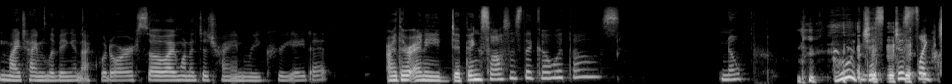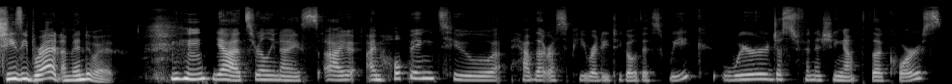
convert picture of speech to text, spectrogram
my time living in ecuador. So i wanted to try and recreate it Are there any dipping sauces that go with those? nope Ooh, just just like cheesy bread. I'm into it. hmm Yeah, it's really nice. I I'm hoping to have that recipe ready to go this week. We're just finishing up the course.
